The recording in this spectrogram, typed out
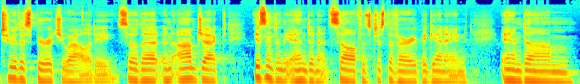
to the spirituality so that an object isn't in the end in itself it's just the very beginning. And um,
